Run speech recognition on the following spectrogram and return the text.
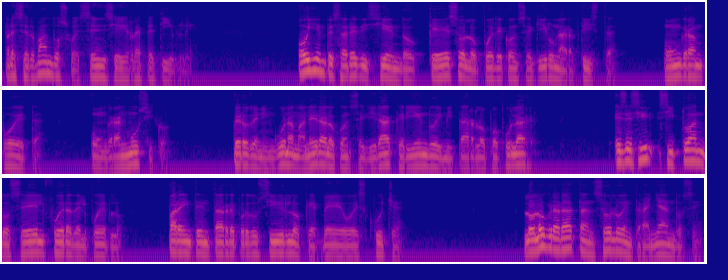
preservando su esencia irrepetible. Hoy empezaré diciendo que eso lo puede conseguir un artista, un gran poeta, un gran músico, pero de ninguna manera lo conseguirá queriendo imitar lo popular, es decir, situándose él fuera del pueblo, para intentar reproducir lo que ve o escucha. Lo logrará tan solo entrañándose,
